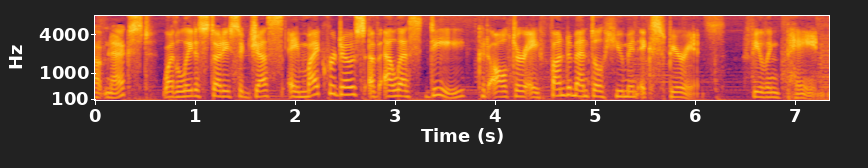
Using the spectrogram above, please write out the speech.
Up next, why the latest study suggests a microdose of LSD could alter a fundamental human experience feeling pain.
